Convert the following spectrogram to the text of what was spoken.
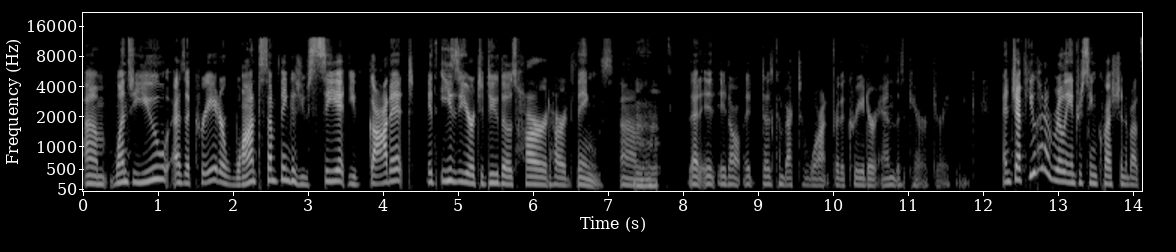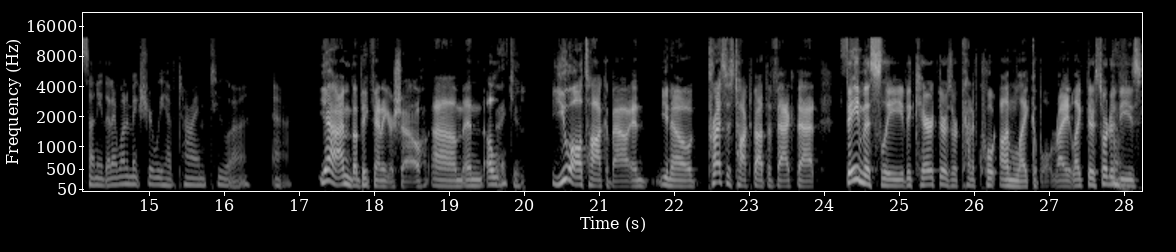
Um, once you as a creator want something because you see it, you've got it. It's easier to do those hard, hard things. Um, Mhm. that it it all it does come back to want for the creator and the character, I think. And Jeff, you had a really interesting question about Sunny that I want to make sure we have time to uh ask. Yeah, I'm a big fan of your show. Um, and a, Thank you. you all talk about, and you know, press has talked about the fact that famously the characters are kind of quote unlikable, right? Like there's sort of Hmm. these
